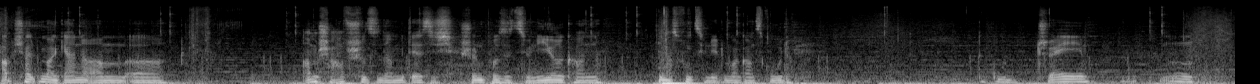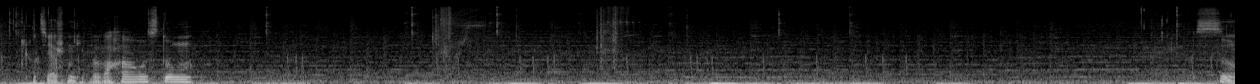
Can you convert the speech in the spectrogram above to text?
Habe ich halt immer gerne am, äh, am Scharfschütze, damit er sich schön positionieren kann. Das funktioniert immer ganz gut. Gut, Jay. Hm, kriegst erstmal die Bewacherrüstung. So,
